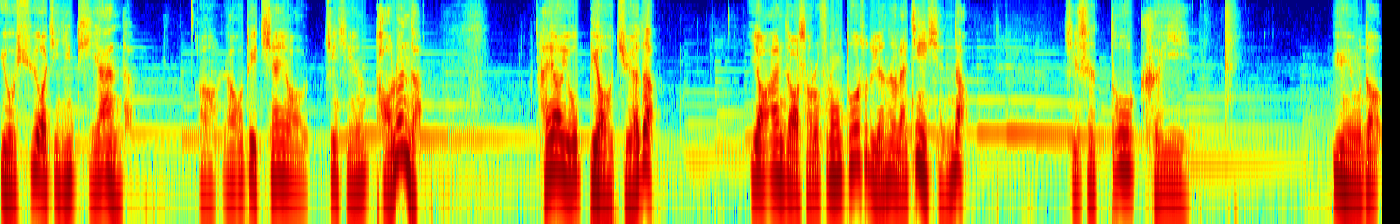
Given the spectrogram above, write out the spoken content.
有需要进行提案的，啊，然后对提案要进行讨论的，还要有表决的，要按照少数服从多数的原则来进行的，其实都可以运用到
